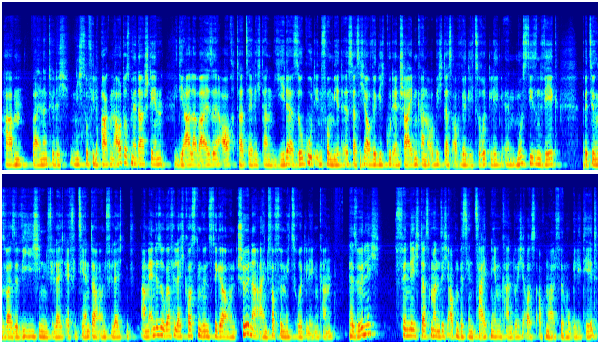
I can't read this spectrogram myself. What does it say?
haben, weil natürlich nicht so viele parkende Autos mehr dastehen. Idealerweise auch tatsächlich dann jeder so gut informiert ist, dass ich auch wirklich gut entscheiden kann, ob ich das auch wirklich zurücklegen muss, diesen Weg beziehungsweise wie ich ihn vielleicht effizienter und vielleicht am Ende sogar vielleicht kostengünstiger und schöner einfach für mich zurücklegen kann. Persönlich finde ich, dass man sich auch ein bisschen Zeit nehmen kann, durchaus auch mal für Mobilität.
